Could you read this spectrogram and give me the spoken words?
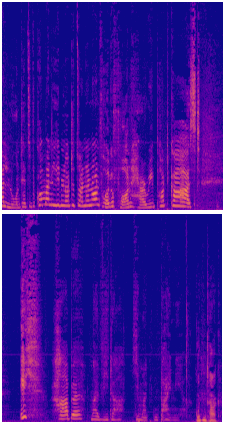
Hallo und herzlich willkommen, meine lieben Leute, zu einer neuen Folge von Harry Podcast. Ich habe mal wieder jemanden bei mir. Guten Tag.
